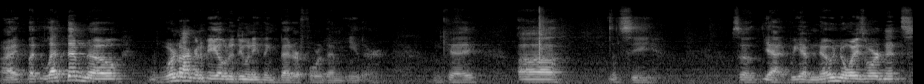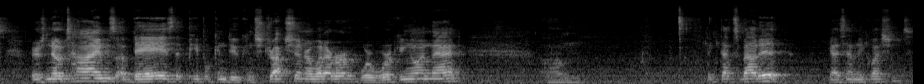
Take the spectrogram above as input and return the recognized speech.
All right, but let them know, we're not gonna be able to do anything better for them either, okay? Uh, let's see. So, yeah, we have no noise ordinance. There's no times of days that people can do construction or whatever. We're working on that. Um, I think that's about it. You guys have any questions?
